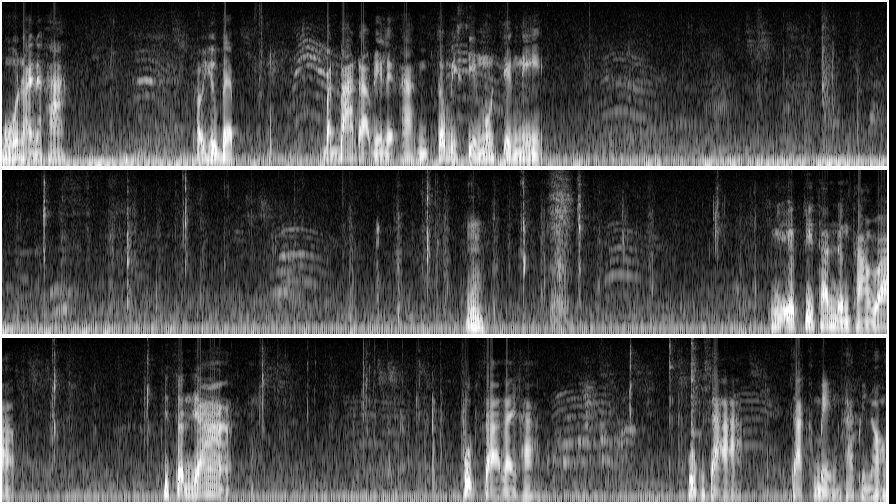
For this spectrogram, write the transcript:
หูหน่อยนะคะ เพราะอยู่แบบบ้านๆเรานี่เลยค่ะ ต้องมีเสียงนู้นเสียงนี่อืมมีเอฟซีท่านหนึ่งถามว่าพี่สัญญาพูดภาษาอะไรคะพูดภาษาภาษาเขมรครับพี่น้อง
